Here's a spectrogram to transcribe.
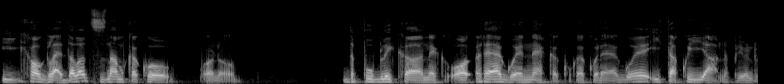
i kao gledalac, znam kako, ono, da publika nek, o, reaguje nekako kako reaguje i tako i ja, na primjer,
